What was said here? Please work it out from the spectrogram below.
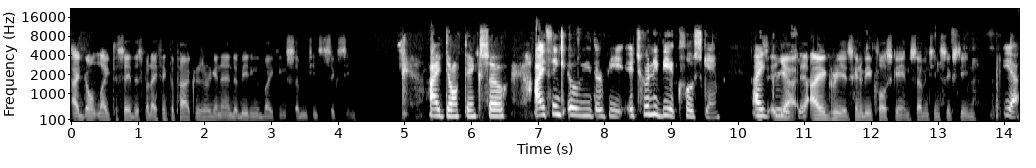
I don't like to say this, but I think the Packers are going to end up beating the Vikings 17 to 16. I don't think so. I think it will either be it's going to be a close game. I It's- agree yeah. I agree. It's going to be a close game, 17-16. Yeah,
